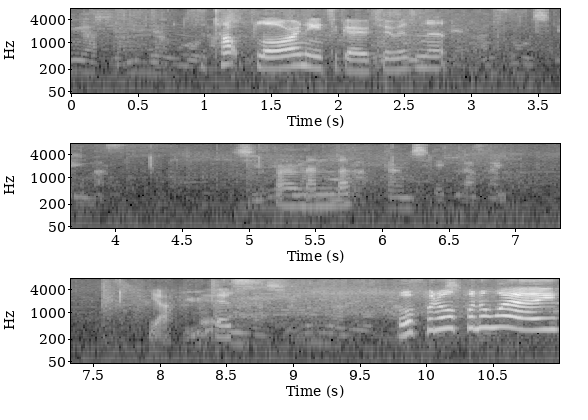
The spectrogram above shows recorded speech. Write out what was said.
It's the top floor I need to go to, isn't it? I remember. Yeah, it is. Up and up and away!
